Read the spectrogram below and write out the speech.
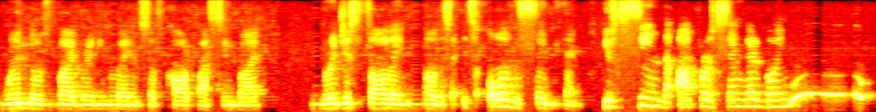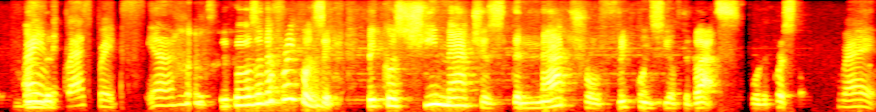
windows vibrating by themselves, car passing by bridges falling, all this. It's all the same thing. You've seen the opera singer going woo, Right. the- the glass breaks. Yeah. it's because of the frequency, because she matches the natural frequency of the glass or the crystal. right.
